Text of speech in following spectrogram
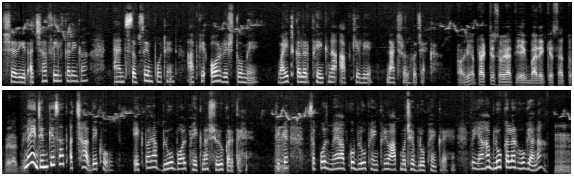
शरीर अच्छा फील करेगा। एंड सबसे इम्पोर्टेंट आपके और रिश्तों में वाइट कलर फेंकना आपके लिए। नेचुरल हो जाएगा। और यह प्रैक्टिस हो जाती है एक बार एक के साथ तो फिर आदमी नहीं जिनके साथ अच्छा देखो एक बार आप ब्लू बॉल फेंकना शुरू करते हैं ठीक है? सपोज़ मैं आपको ब्लू फेंक रही हूँ आप मुझे ब्लू फेंक रहे हैं तो यहाँ ब्लू कलर हो गया ना? हम्म,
